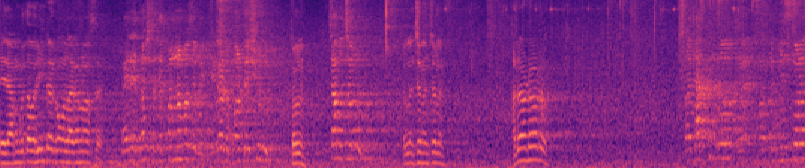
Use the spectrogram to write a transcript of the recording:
এই রামগো তো আবার ইন্টারকম লাগানো আছে। বাইরে 10টা 53 বাজে ভাই 11টা ঘণ্টা শুরু। চলেন। চালু চালু। চলেন চলেন চলেন। আরও আরও আরও মিস করা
